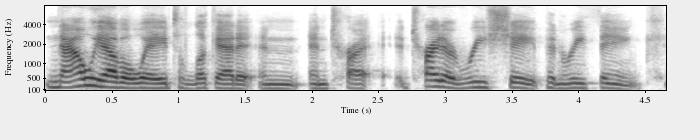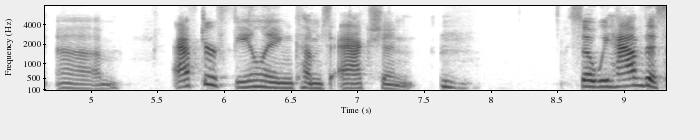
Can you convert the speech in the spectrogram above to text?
now we have a way to look at it and and try try to reshape and rethink um, after feeling comes action. So we have this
